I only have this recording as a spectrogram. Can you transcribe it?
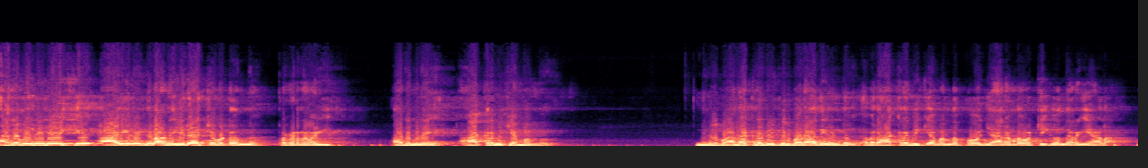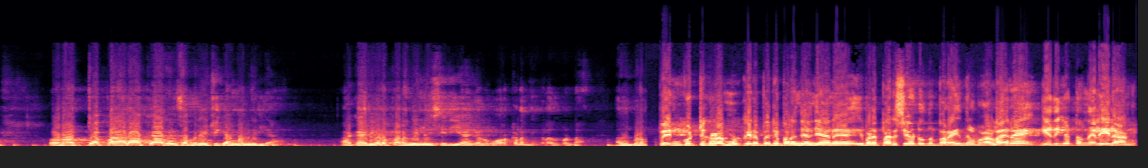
അരമനയിലേക്ക് ആയിരങ്ങളാണ് ഈരാഴ്ചപ്പെട്ടതെന്ന് പ്രകടനമായി അരമനെ ആക്രമിക്കാൻ വന്നത്. നിങ്ങൾ പാലാക്കാടിക്ക് ഒരു പരാതിയുണ്ട്. അവർ ആക്രമിക്കാൻ വന്നപ്പോൾ ഞാൻ അവിടെ ഒറ്റയ്ക്ക് വന്ന് ഇറങ്ങിയ ആളാണ് ഒരൊറ്റ പാലാക്കാരൻ സംരക്ഷിക്കാൻ വന്നില്ല. ആ കാര്യം ഇവിടെ പറഞ്ഞില്ലേ? ശരിയാകൾ ഓർക്കണം നിങ്ങൾ. അതുകൊണ്ടാണ് പെൺകുട്ടികളുടെ മുക്കിനെ പറ്റി പറഞ്ഞാൽ ഞാൻ ഇവിടെ പരസ്യമായിട്ടൊന്നും പറയുന്നില്ല. വളരെ ഗതികെട്ട നിലയിലാണ്.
